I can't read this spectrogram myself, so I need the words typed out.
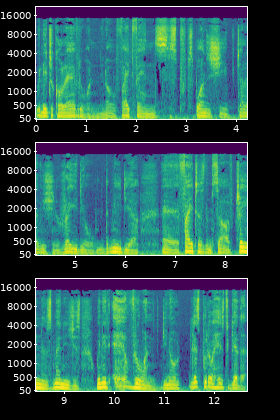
We need to call everyone, you know, fight fans, sp- sponsorship, television, radio, the media, uh, fighters themselves, trainers, managers. We need everyone, you know, let's put our heads together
